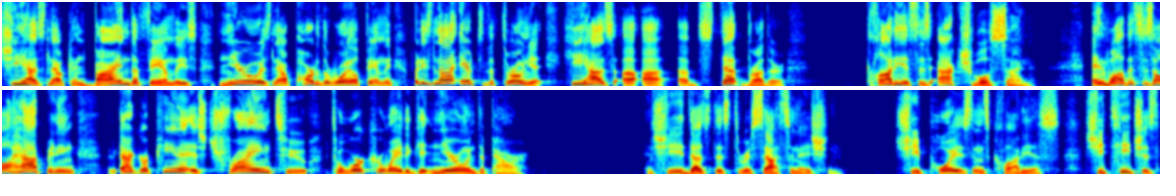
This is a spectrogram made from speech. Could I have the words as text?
She has now combined the families. Nero is now part of the royal family, but he's not heir to the throne yet. He has a, a, a stepbrother, Claudius's actual son. And while this is all happening, Agrippina is trying to, to work her way to get Nero into power. And she does this through assassination. She poisons Claudius. She teaches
